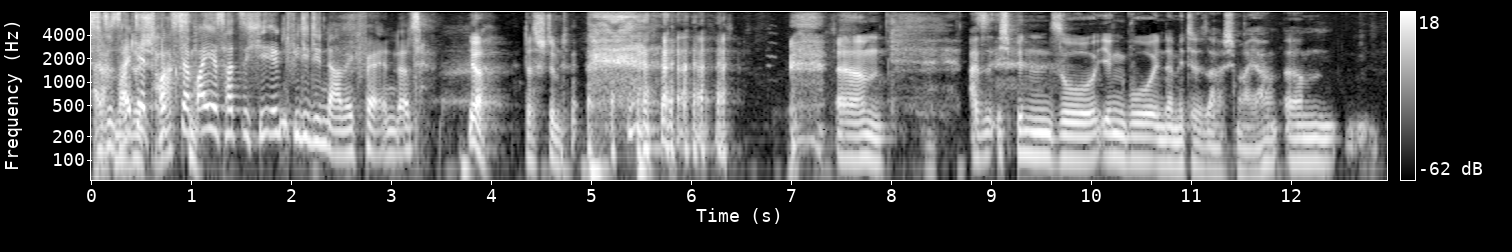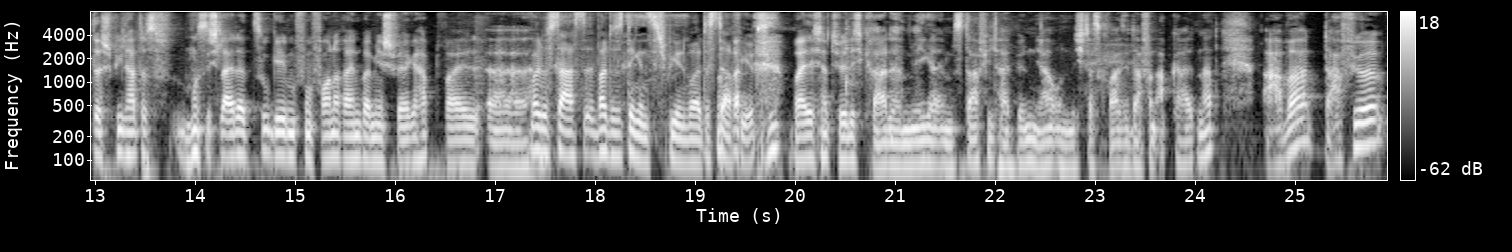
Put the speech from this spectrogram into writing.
Also seit der Tox dabei ist, hat sich hier irgendwie die Dynamik verändert. Ja, das stimmt. ähm, also ich bin so irgendwo in der Mitte, sag ich mal, ja. Ähm, das Spiel hat es, muss ich leider zugeben, von vornherein bei mir schwer gehabt, weil, äh, Weil du Stars, weil du das Dingens spielen wolltest, Starfield. weil ich natürlich gerade mega im Starfield-Hype bin, ja, und mich das quasi davon abgehalten hat. Aber dafür,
